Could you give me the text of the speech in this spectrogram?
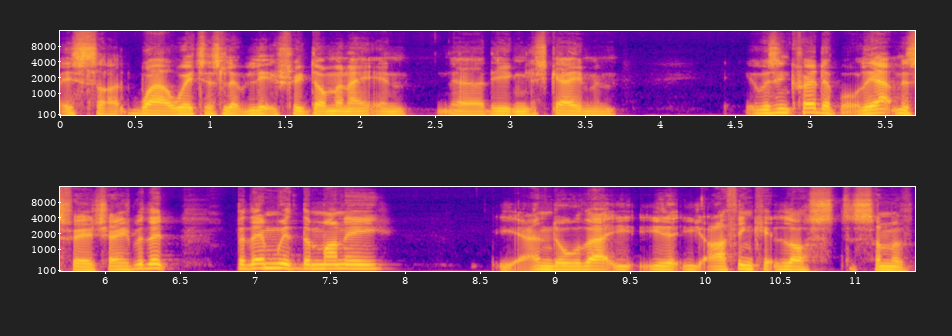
it's like wow, we're just literally dominating uh, the English game, and it was incredible. The atmosphere changed, but then, but then with the money and all that, you, you, I think it lost some of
